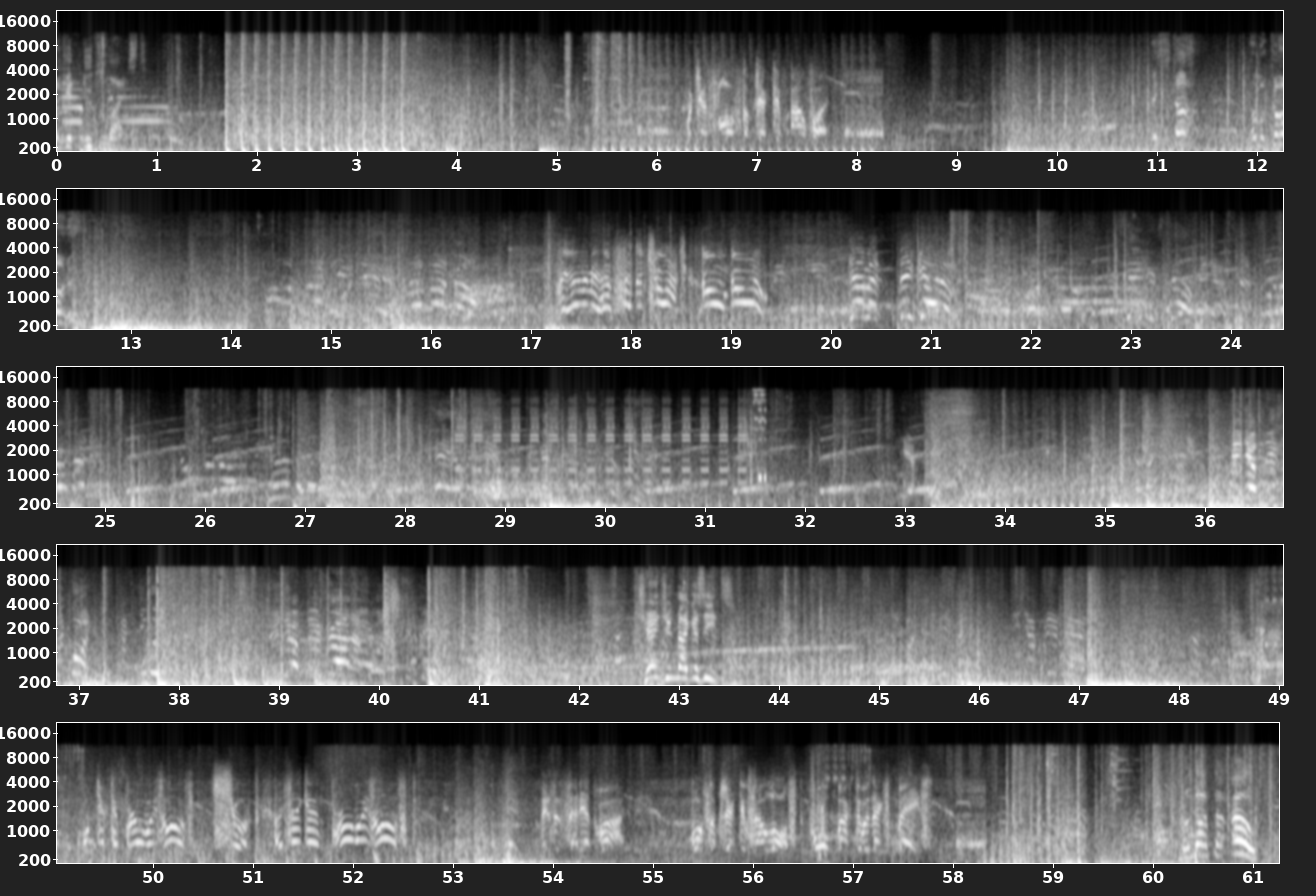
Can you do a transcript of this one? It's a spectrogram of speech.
Him! get neutralized. Magazines! Objective Bravo is lost. Short. I say again, Bravo is lost. This is Zarya 2. Both objectives are lost. Fall back to the next base. Granata out!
